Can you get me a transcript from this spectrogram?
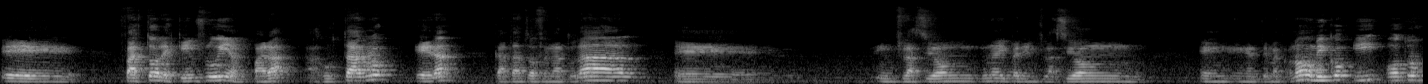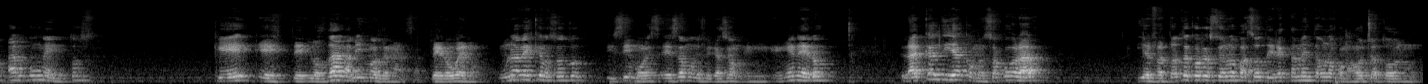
eh, factores que influían para ajustarlo era catástrofe natural, eh, inflación, una hiperinflación en, el tema económico y otros argumentos que este, los da la misma ordenanza. Pero bueno, una vez que nosotros hicimos esa modificación en, en enero, la alcaldía comenzó a cobrar y el factor de corrección lo pasó directamente a 1,8 a todo el mundo,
